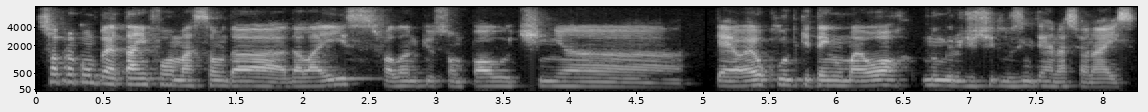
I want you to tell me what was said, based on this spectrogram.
Só para completar a informação da, da Laís, falando que o São Paulo tinha é, é, o clube que tem o maior número de títulos internacionais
